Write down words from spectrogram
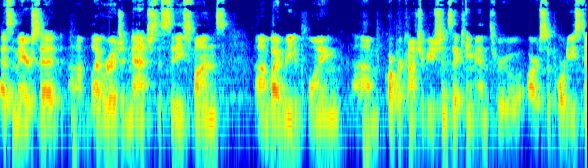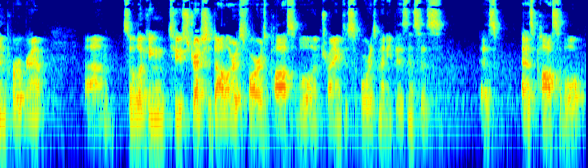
as the mayor said, um, leverage and match the city's funds um, by redeploying um, corporate contributions that came in through our Support Easton program. Um, so looking to stretch the dollar as far as possible and trying to support as many businesses as, as possible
